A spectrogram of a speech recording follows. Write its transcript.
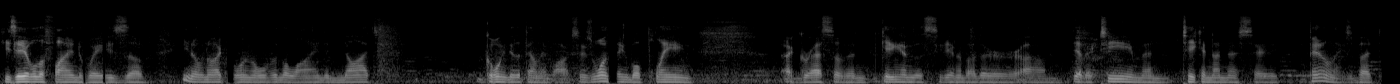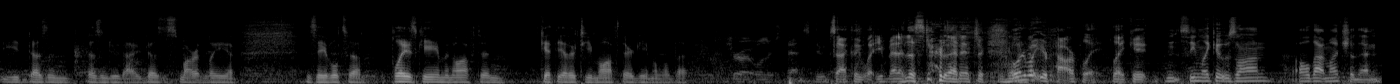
he's able to find ways of you know not going over the line and not going to the penalty box. There's one thing about playing aggressive and getting into the skin of other um, the other team and taking unnecessary penalties, but he doesn't doesn't do that. He does it smartly and is able to play his game and often get the other team off their game a little bit fans knew exactly what you meant at the start of that answer. I wonder about your power play. Like it didn't seem like it was on all that much, and then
